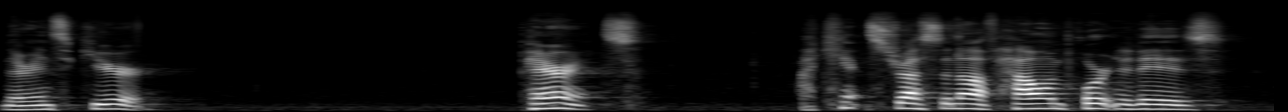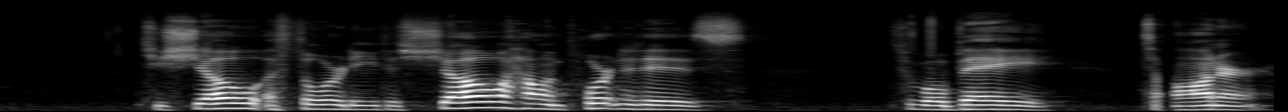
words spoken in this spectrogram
And they're insecure. Parents, I can't stress enough how important it is to show authority, to show how important it is to obey, to honor.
